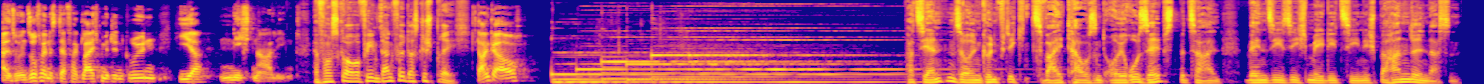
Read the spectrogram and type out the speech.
Also insofern ist der Vergleich mit den Grünen hier nicht naheliegend. Herr Vosgrauer, vielen Dank für das Gespräch. Danke auch. Patienten sollen künftig 2000 Euro selbst bezahlen, wenn sie sich medizinisch behandeln lassen.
